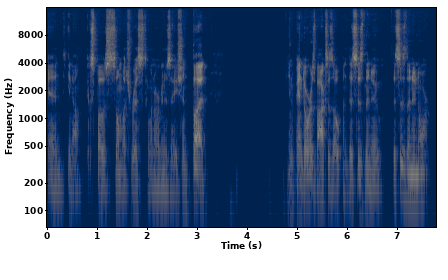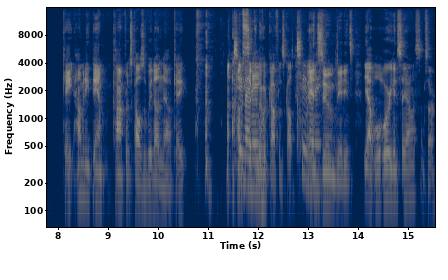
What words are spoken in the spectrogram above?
and you know expose so much risk to an organization but you know pandora's box is open this is the new this is the new norm Kate, how many damn conference calls have we done now, Kate? I'm many. sick of the conference calls Too and many. Zoom meetings. Yeah, well, what were you going to say, Alice? I'm sorry.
